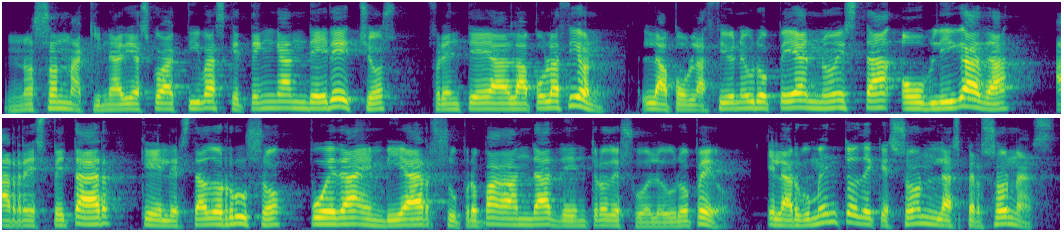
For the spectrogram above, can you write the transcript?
No son maquinarias coactivas que tengan derechos frente a la población la población europea no está obligada a respetar que el Estado ruso pueda enviar su propaganda dentro de suelo europeo. El argumento de que son las personas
